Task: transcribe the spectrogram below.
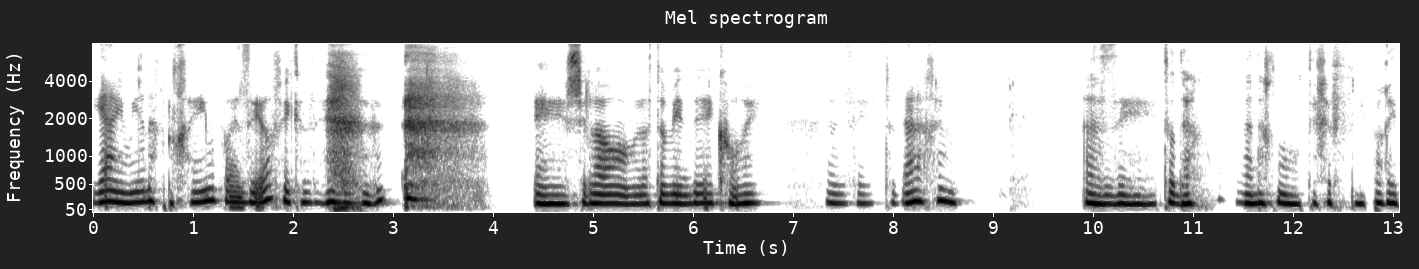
יא, עם מי אנחנו חיים פה, איזה יופי כזה. שלא לא תמיד קורה. אז תודה לכם. אז תודה, ואנחנו תכף ניפרד.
